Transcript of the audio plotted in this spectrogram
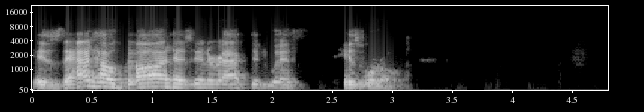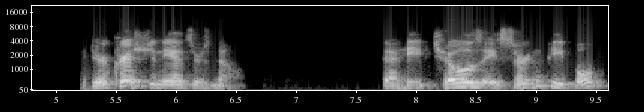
Is that how God has interacted with his world? If you're a Christian, the answer is no. That he chose a certain people,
